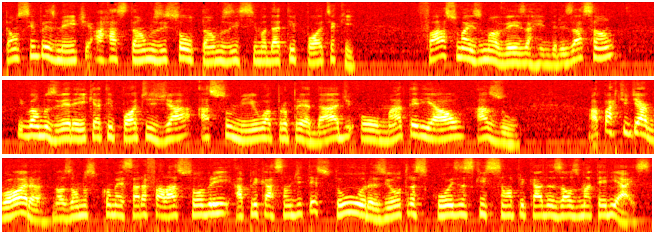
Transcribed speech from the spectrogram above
Então simplesmente arrastamos e soltamos em cima da tipote aqui. Faço mais uma vez a renderização e vamos ver aí que a tipote já assumiu a propriedade ou material azul. A partir de agora, nós vamos começar a falar sobre aplicação de texturas e outras coisas que são aplicadas aos materiais.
